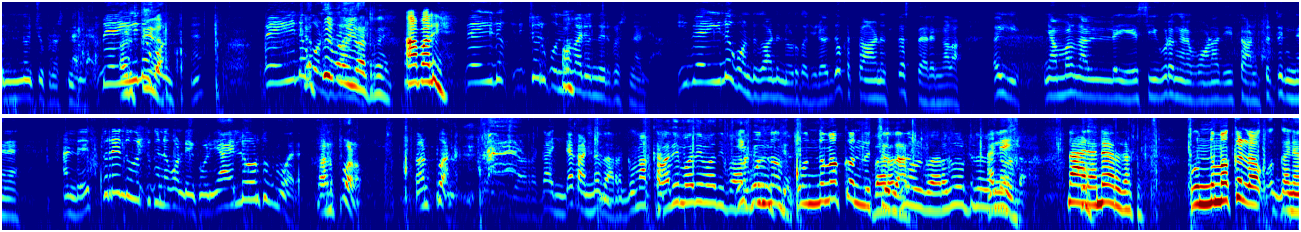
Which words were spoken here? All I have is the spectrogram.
ഒന്നും വെച്ച് പ്രശ്നമല്ല വെയിൽ കൊണ്ട് വെയിൽ കൊണ്ട് ഈ ആ പറ വെയിൽ ഇച്ചൊരു കുന്നും മല ഒന്നും ഒരു പ്രശ്നമല്ല ഈ വെയിൽ കൊണ്ട് കാണ്ട് എന്നോട് കഴിയില്ല ഇതൊക്കെ തണുത്ത സ്ഥലങ്ങളാ. അയ്യ നമ്മൾ നല്ല എ സി കൂടെ ഇങ്ങനെ പോകണം ഈ തണുത്തിട്ട് ഇങ്ങനെ അല്ല എത്രയും ദൂരത്തേക്ക് ഇങ്ങനെ കൊണ്ടുപോയിക്കോളി ഞാൻ എല്ലായിടത്തും പോരാ. തണുപ്പാണ് തണുപ്പാണ് വിറക എന്റെ കണ്ണ് വിറകുമക്ക മക്ക കുന്നുമൊക്കൊന്നിച്ചു വിറക് അല്ലേ? കയറി കേട്ടോ. കുന്നുമക്കുള്ള ഇങ്ങനെ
